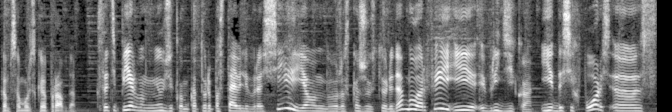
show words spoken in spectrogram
Комсомольская правда». Кстати, первым мюзиклом, который поставили в России, я вам расскажу историю, да, был Орфей и Эвридика. И до сих пор, э, с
